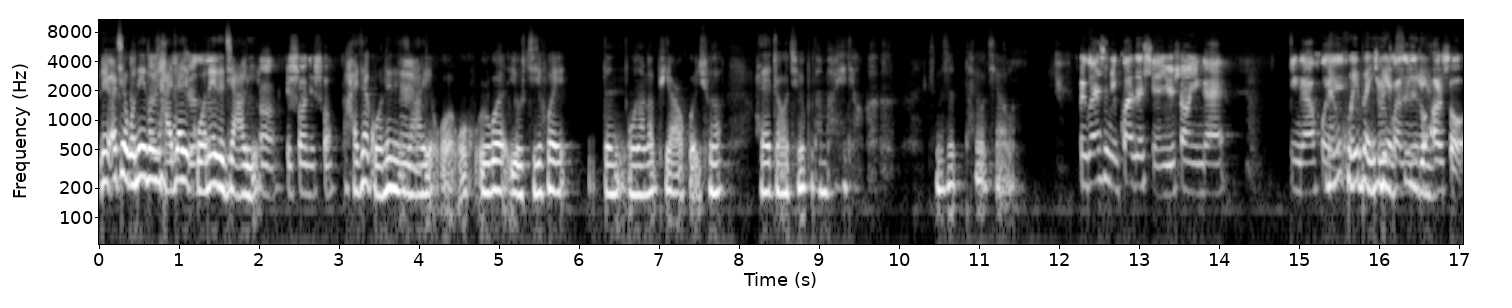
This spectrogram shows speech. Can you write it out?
那而且我那东西还在国内的家里，嗯，你说你说，还在国内的家里。我我如果有机会，等我拿到 PR 回去了，还得找个机会把它卖掉。真的是太有钱了。没关系，你挂在闲鱼上应该应该会能回本一就是点挂在那种是一点二手，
